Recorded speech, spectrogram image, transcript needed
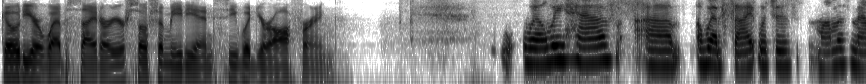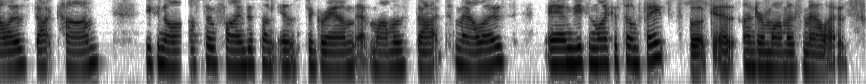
go to your website or your social media and see what you're offering. Well, we have um, a website, which is mamasmallows.com. You can also find us on Instagram at mamas.mallows. And you can like us on Facebook at under Mama's Mallows.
